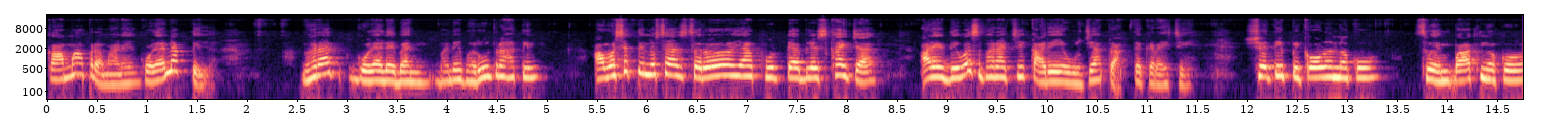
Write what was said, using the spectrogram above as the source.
कामाप्रमाणे गोळ्या लागतील. घरात गोळ्या डब्यांमध्ये भरून राहतील. आवश्यकतेनुसार सरळ या फूड टॅबलेट्स खायच्या आणि दिवसभराची कार्य ऊर्जा प्राप्त करायची. शेती पिकवणं नको स्वयंपाक नको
